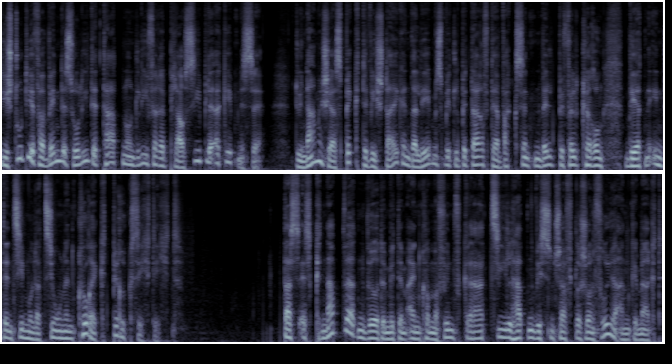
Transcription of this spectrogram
Die Studie verwende solide Taten und liefere plausible Ergebnisse. Dynamische Aspekte wie steigender Lebensmittelbedarf der wachsenden Weltbevölkerung werden in den Simulationen korrekt berücksichtigt. Dass es knapp werden würde mit dem 1,5 Grad Ziel hatten Wissenschaftler schon früher angemerkt.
